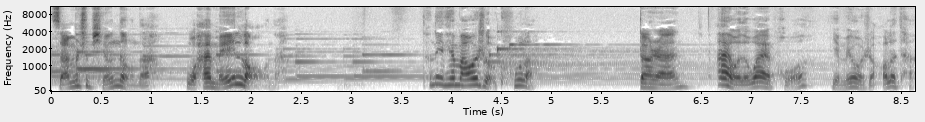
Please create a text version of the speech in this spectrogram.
咱们是平等的，我还没老呢。”他那天把我惹哭了。当然，爱我的外婆也没有饶了他。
